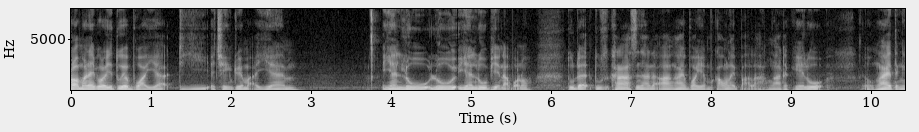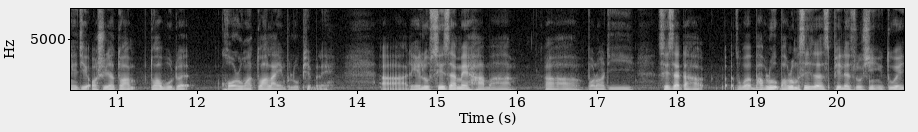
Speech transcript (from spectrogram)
အဲ့တော့မနေ့ပြောရသူ့ရဲ့ဘွားကြီးကဒီအချိန်တွင်းမှာအရန်အရန်လိုလိုအရန်လိုဖြစ်နေတာပေါ့နော်သူတဲ့သူခဏစဉ်းစားနေအာငါ့ရဲ့ဘွားကြီးမကောင်းလိုက်ပါလားငါတကယ်လို့ဟိုငါ့ရဲ့တငယ်ချင်းအော်စတြေးလျသွားသွားဖို့အတွက်ခေါ်တော့မှသွားလိုက်ရင်ဘယ်လိုဖြစ်မလဲအာတကယ်လို့စိတ်ဆက်မဲ့ဟာမှာအာဘောနော်ဒီစိတ်ဆက်တာသူကဘာလို့ဘာလို့မစိတ်ဆက်ဖြစ်လဲဆိုလို့ရှိရင်သူ့ရဲ့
